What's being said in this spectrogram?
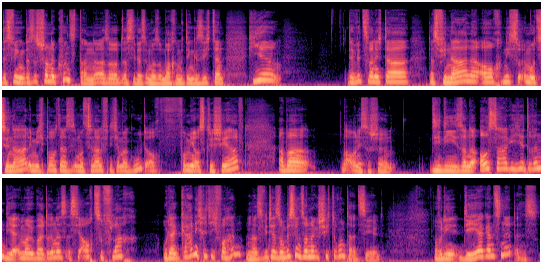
deswegen, das ist schon eine Kunst dann, ne? Also, dass sie das immer so machen mit den Gesichtern. Hier, der Witz war nicht da. Das Finale auch nicht so emotional. Ich brauchte das Emotionale, finde ich immer gut, auch von mir aus klischeehaft. Aber war auch nicht so schön. Die, die, so eine Aussage hier drin, die ja immer überall drin ist, ist ja auch zu flach oder gar nicht richtig vorhanden. Das wird ja so ein bisschen so eine Geschichte runtererzählt. Obwohl die Idee ja ganz nett ist.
